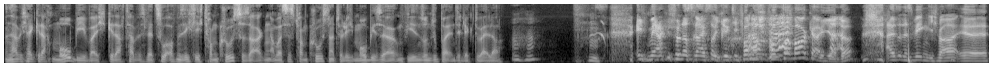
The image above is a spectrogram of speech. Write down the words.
Und dann habe ich halt gedacht Moby, weil ich gedacht habe, es wäre zu offensichtlich Tom Cruise zu sagen, aber es ist Tom Cruise natürlich. Moby ist ja irgendwie so ein super Intellektueller. Ich merke schon, das reißt euch richtig von, von, vom Marker hier, ne? Also deswegen, ich war äh,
